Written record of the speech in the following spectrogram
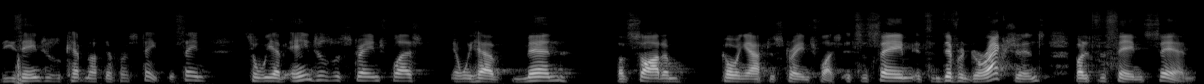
these angels who kept not their first state. The same. So we have angels with strange flesh, and we have men of Sodom going after strange flesh. It's the same, it's in different directions, but it's the same sin.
